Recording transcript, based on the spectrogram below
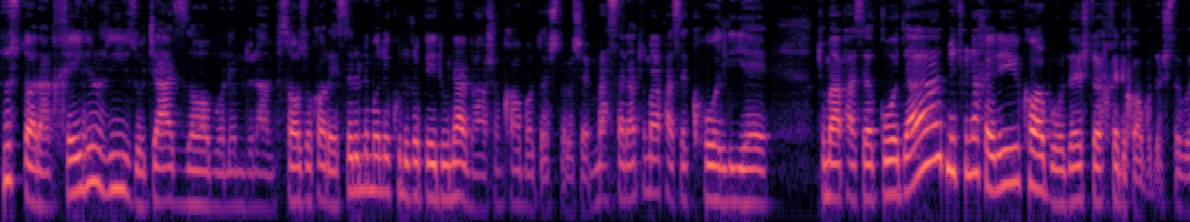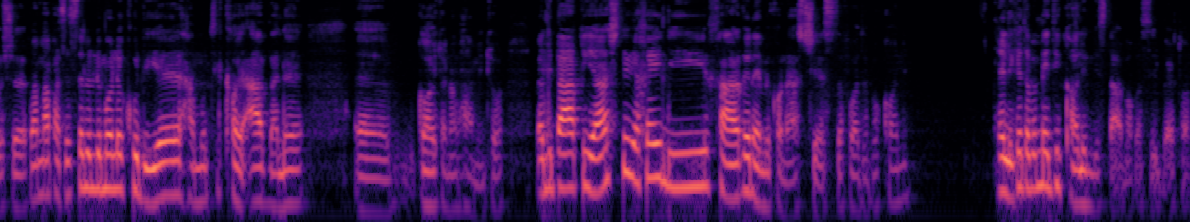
دوست دارن خیلی ریز و جذاب و نمی‌دونم ساز و کار سلولی مولکولی رو بدونن براشون کاربرد داشته باشه. مثلا تو مبحث کلیه تو مبحث قدرت می‌تونه خیلی کاربردش خیلی کاربرد داشته باشه. و مبحث سلولی مولکولیه همون تیکای اول گایتون هم همینطور. ولی بقیهش دیگه خیلی فرقی نمی‌کنه از چی استفاده بکنیم خیلی کتاب مدیکالی نیست در واقع سیلبرتون.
